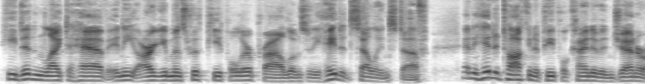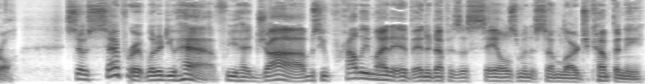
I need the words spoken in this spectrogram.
He didn't like to have any arguments with people or problems, and he hated selling stuff, and he hated talking to people kind of in general. So, separate, what did you have? You had Jobs, who probably might have ended up as a salesman at some large company,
